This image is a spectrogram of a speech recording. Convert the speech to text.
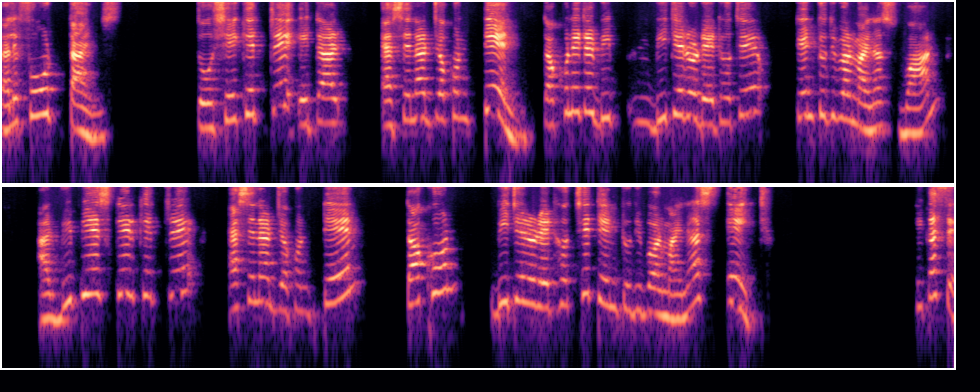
তাহলে ফোর টাইমস তো সেই ক্ষেত্রে এটার এসএনআর যখন টেন তখন এটার বিটেরও রেট হচ্ছে ten to the power minus one. আর বিপিএস কে এর ক্ষেত্রে এসএনআর যখন টেন, তখন বিটেরও রেট হচ্ছে ten to the power minus eight. ঠিক আছে?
